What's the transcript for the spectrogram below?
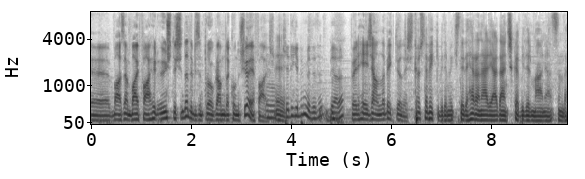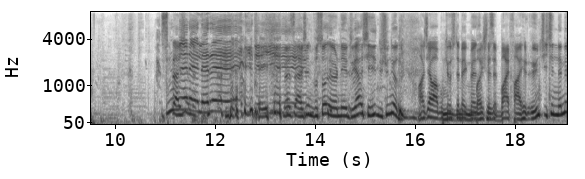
e, bazen Bay Fahir Öğünç dışında da bizim programda konuşuyor ya Fahir. Evet. Kedi gibi mi dedin bir ara? Böyle heyecanla bekliyorlar işte. Köstebek gibi demek istedi. Her an her yerden çıkabilir manasında. Nerelere gideyim? Mesela şimdi bu son örneği duyan şeyi düşünüyordum. Acaba bu köstebek Hmm, benzetmesi Bay Fahir Öğünç içinde mi?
